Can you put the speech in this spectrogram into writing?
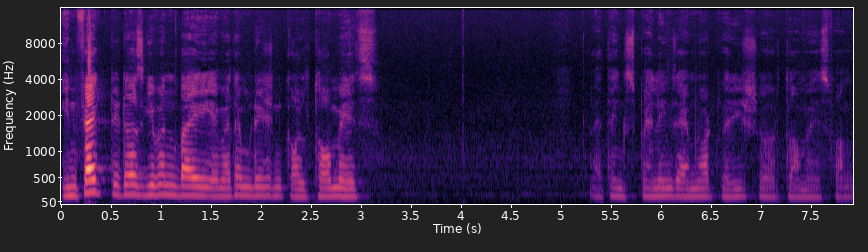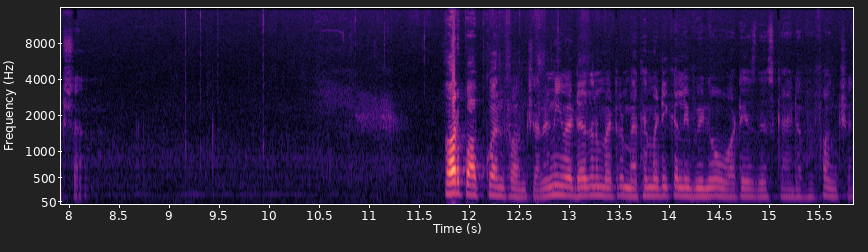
In fact, it was given by a mathematician called Thomas. I think spellings I am not very sure Thomas function. or popcorn function anyway does not matter mathematically we know what is this kind of a function.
